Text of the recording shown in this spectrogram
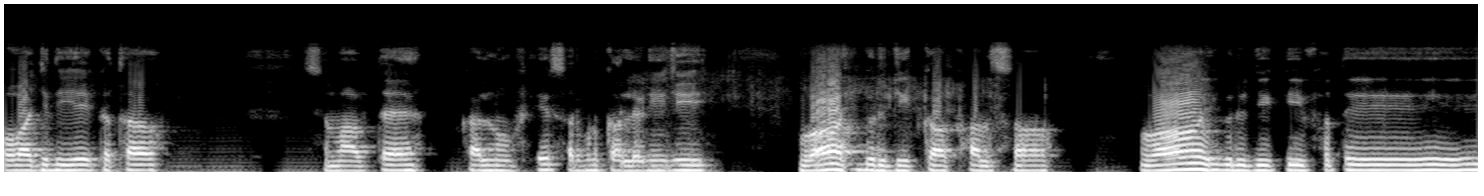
ਉਹ ਅੱਜ ਦੀ ਇਹ ਕਥਾ ਸਮਾਪਤ ਹੈ। ਕੱਲ ਨੂੰ ਫੇਰ ਸਰਵਣ ਕਰ ਲੈਣੀ ਜੀ। ਵਾਹਿਗੁਰੂ ਜੀ ਕਾ ਖਾਲਸਾ, ਵਾਹਿਗੁਰੂ ਜੀ ਕੀ ਫਤਿਹ।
